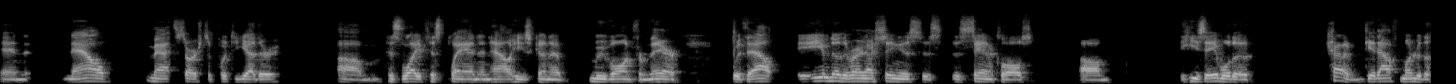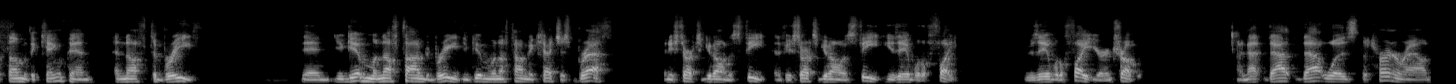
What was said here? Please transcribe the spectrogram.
And now Matt starts to put together um, his life, his plan, and how he's going to move on from there without, even though the very next thing is, is, is Santa Claus, um, he's able to kind of get out from under the thumb of the kingpin enough to breathe. And you give him enough time to breathe, you give him enough time to catch his breath, and he starts to get on his feet. And if he starts to get on his feet, he's able to fight. If he was able to fight, you're in trouble. And that that that was the turnaround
